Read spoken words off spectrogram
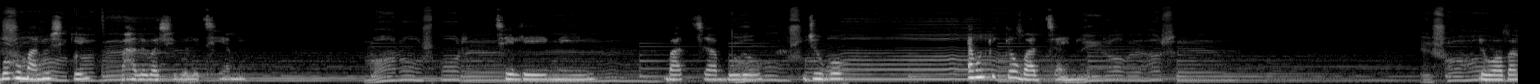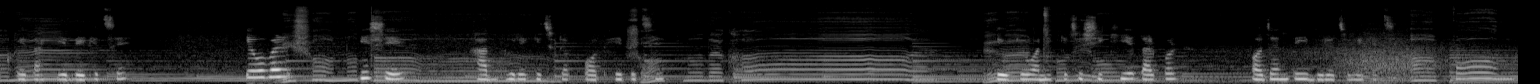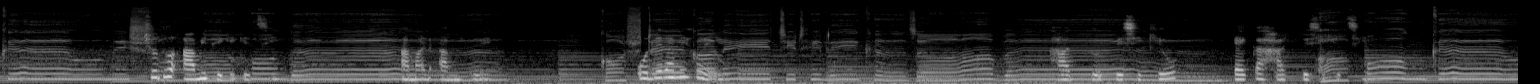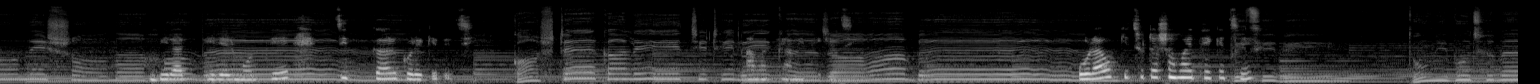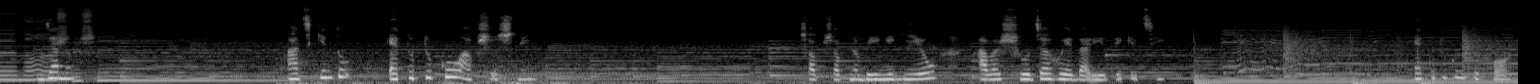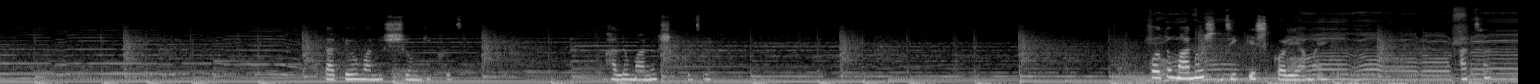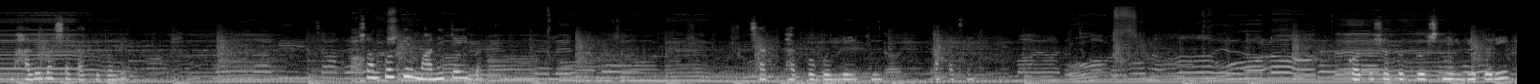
বহু মানুষকে ভালোবাসি বলেছি আমি। ছেলে মেয়ে বাচ্চা বুড়ো যুবক এমনকি কেউ বাদ যায়নি। কেউ অবাক হয়ে তাকিয়ে দেখেছে। কেউ আবার এসে হাত ধরে কিছুটা পথ হেঁটেছে। কেউ কেউ অনেক কিছু শিখিয়ে তারপর অজান্তেই দূরে চলে গেছে। শুধু আমি থেকে গেছি। আমার আমি হয়ে ওদের আমি হয়েও। চিঠি লিখে যাবে। হাত ধরতে শিখেও একা হাঁটতে শিখেছি। বিরাট ভিড়ের মধ্যে চিৎকার করে কেঁদেছি। কষ্টে কালি চিঠি লিখে যাবে। ওরাও কিছুটা সময় থেকেছে। তুমি বুঝবে না জানো, আজ কিন্তু এতটুকু আফসোস নেই। সব স্বপ্ন ভেঙে গিয়েও আবার সোজা হয়ে দাঁড়িয়ে থেকেছি। এতটুকুই তো পথ। তাতেও মানুষ সঙ্গী খোঁজে। ভালো মানুষ খোঁজে। কত মানুষ জিজ্ঞেস করে আমায় আচ্ছা ভালোবাসা কাকে বলে? সম্পর্কের মানেটাই বা? সাথে থাকব বললেই কি থাকা যায়? কত শত প্রশ্নের ভেতরে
